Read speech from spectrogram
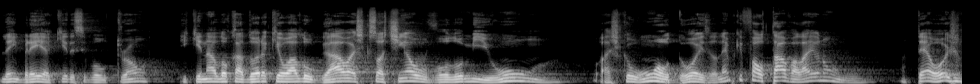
lembrei aqui desse Voltron e que na locadora que eu alugar, eu acho que só tinha o volume 1, acho que o 1 ou 2. Eu lembro que faltava lá e eu não. Até hoje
